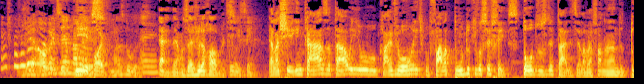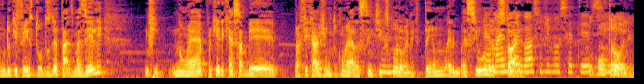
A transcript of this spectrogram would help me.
Eu acho que a Julia Julia Roberts e a né? Natalie. Portman, as duas. É, não, mas é a Julia Roberts. Sim, sim. Ela chega em casa tal, e o Clive Owen, tipo, fala tudo que você fez. Todos os detalhes. E ela vai falando tudo que fez, todos os detalhes. Mas ele, enfim, não é porque ele quer saber pra ficar junto com ela, sentir que explorou. Ele tem um. Ele é ciúme, É outra mais um história. negócio de você ter O esse... controle.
